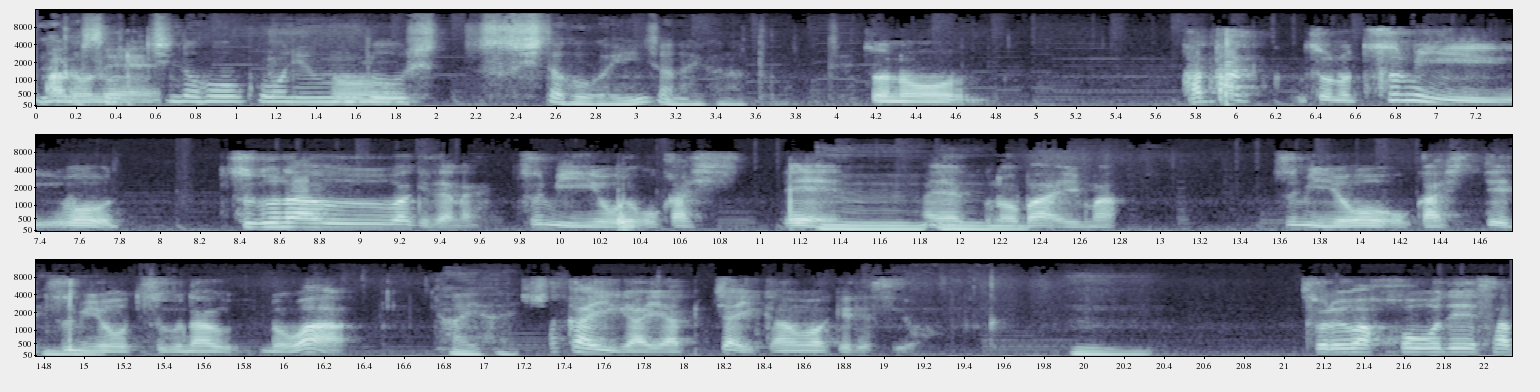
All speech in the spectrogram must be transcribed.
なんかそっちの方向に運動し,、した方がいいんじゃないかなと思って。その、たた、その罪を償うわけじゃない。罪を犯して、うん麻薬の場合、まあ、罪を犯して罪を償うのは、はいはい。社会がやっちゃいかんわけですよ。うん。それは法で裁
